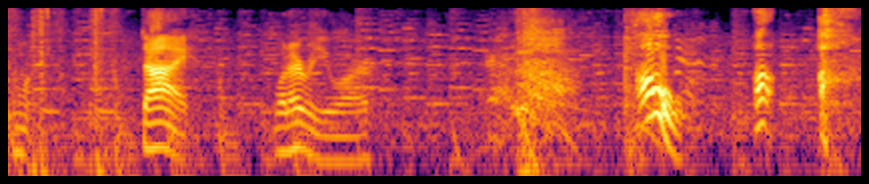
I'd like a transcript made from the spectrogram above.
Come on. Die. Whatever you are. Oh! Oh! oh.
